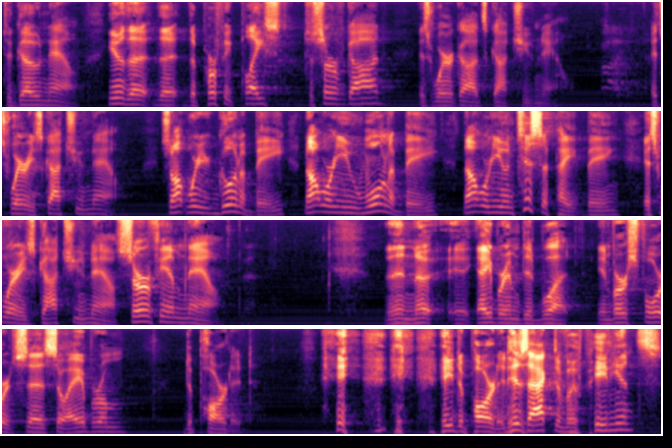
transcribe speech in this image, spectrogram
To go now. You know, the, the, the perfect place to serve God is where God's got you now. It's where He's got you now. It's not where you're going to be, not where you want to be, not where you anticipate being. It's where He's got you now. Serve Him now. Then uh, Abram did what? In verse 4 it says, So Abram departed. he, he departed. His act of obedience,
